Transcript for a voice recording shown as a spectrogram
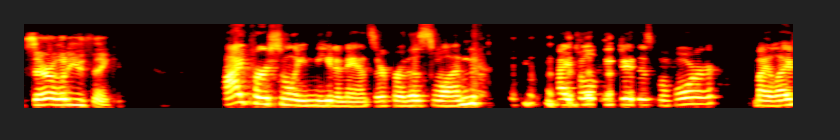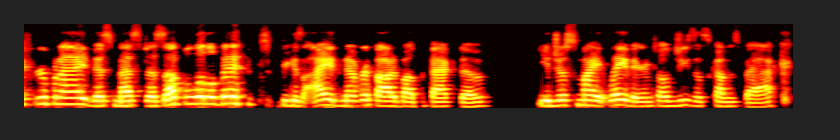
Sarah, what do you think? I personally need an answer for this one. I told DJ this before my life group and I, this messed us up a little bit because I had never thought about the fact of you just might lay there until Jesus comes back.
